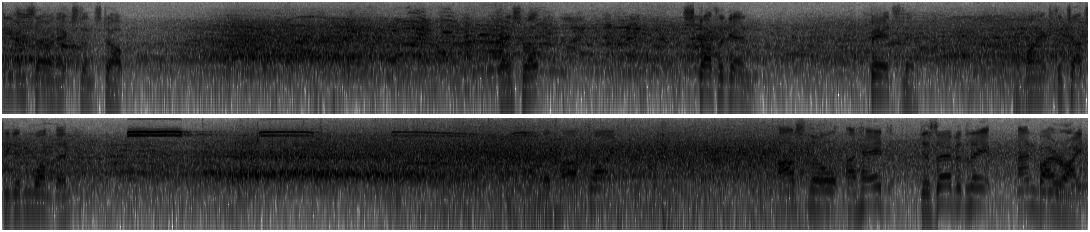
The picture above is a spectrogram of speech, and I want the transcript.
Even so, an excellent stop. Bracewell. Scott again. Beardsley. And one extra touch he didn't want then. And at half-time, Arsenal ahead, deservedly and by right.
